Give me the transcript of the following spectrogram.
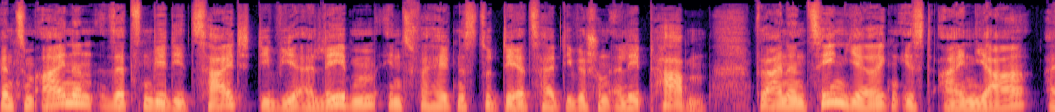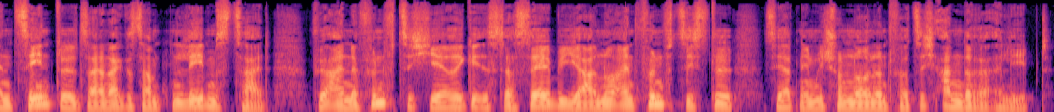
Denn zum einen setzen wir die Zeit, die wir erleben, ins Verhältnis zu der Zeit, die wir schon erlebt haben. Für einen Zehnjährigen ist ein Jahr ein Zehntel seiner gesamten Lebenszeit. Für eine 50-Jährige ist dasselbe Jahr nur ein Fünfzigstel. Sie hat nämlich schon 49 andere erlebt.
